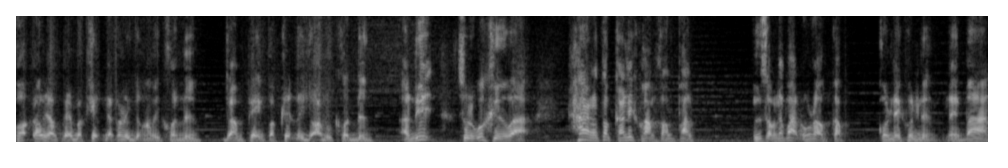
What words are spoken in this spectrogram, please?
เพราะเรายำเกรงพระคริสต์แล้วก็เลยยอมอีกคนหนึ่งยำเกรงพระคริสต์เลยยอมอีกคนหนึ่งอันนี้สรุปก็คือว่าถ้าเราต้องการให้ความสัมพันธ์ หรือสัมพันธภาพของเรากับคนใดคนหนึ่ง ในบ้าน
